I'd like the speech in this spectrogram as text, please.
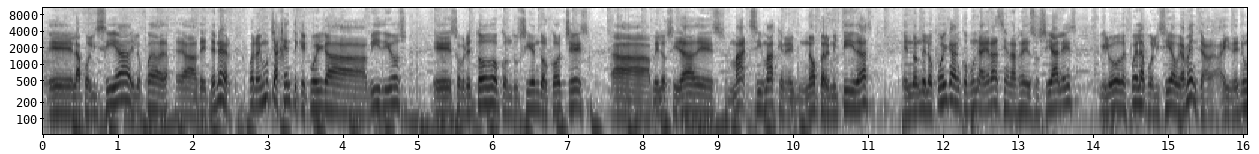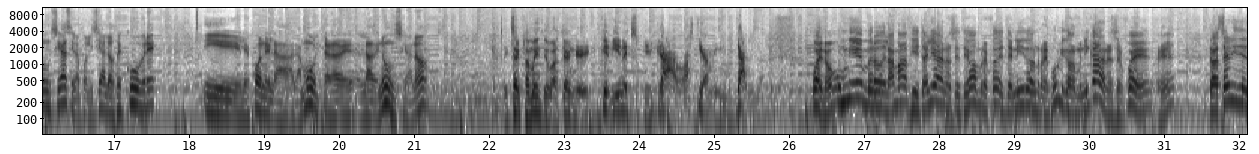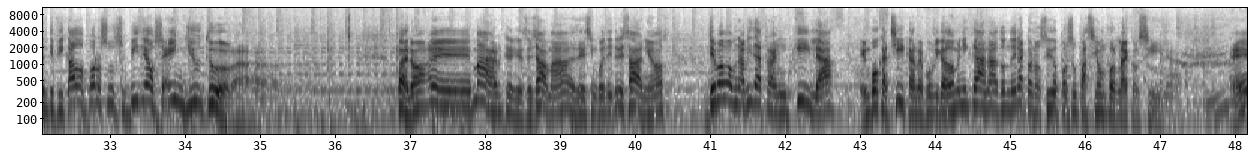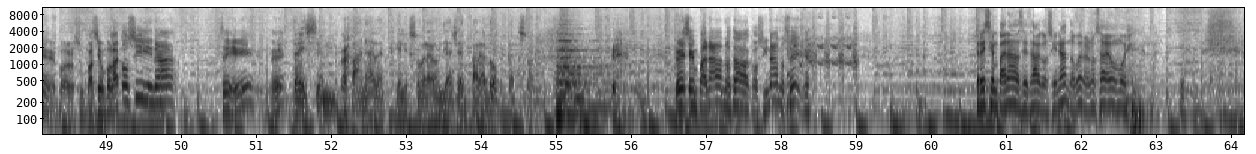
eh, la policía y lo fue a, detener. Bueno, hay mucha gente que cuelga vídeos, eh, sobre todo conduciendo coches a velocidades máximas, que no permitidas, en donde lo cuelgan como una gracia en las redes sociales y luego después la policía, obviamente, hay denuncias y la policía los descubre y les pone la, multa, la, de- la denuncia, ¿no? Exactamente, Bastián, que bien explicado, Bastián, me. Bueno, un miembro de la mafia italiana, este hombre fue detenido en República Dominicana, se fue, ¿eh? tras ser identificado por sus videos en YouTube. Bueno, eh, Mark, que se llama, de 53 años, llevaba una vida tranquila en Boca Chica, República Dominicana, donde era conocido por su pasión por la cocina. ¿Eh? Por su pasión por la cocina, sí, ¿eh? Tres empanadas que le sobraron de ayer para dos personas. Tres empanadas no estaba cocinando, ¿sí? Tres empanadas estaba cocinando, bueno, no sabemos muy bien.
